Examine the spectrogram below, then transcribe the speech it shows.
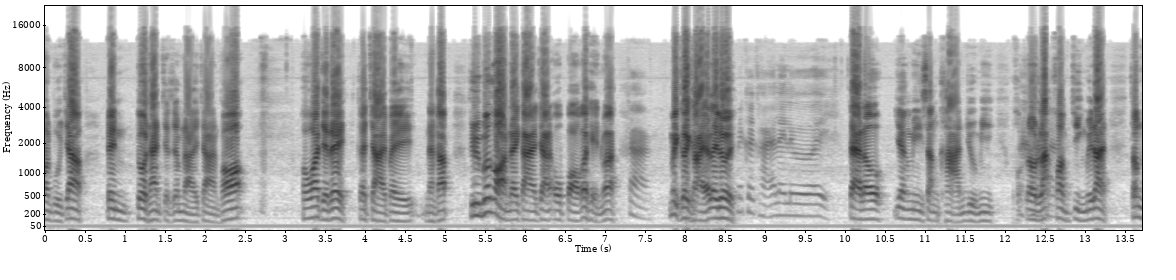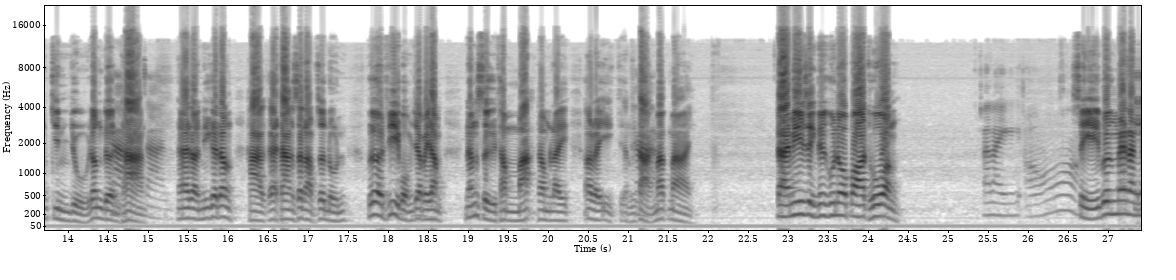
พรปู่เจ้า เป็นตัวแทนจัดจำหน่ายอาจารย์เพราะ เพราะว่าจะได้กระจายไปนะครับ คือเมื่อก่อนรายการอาจารย์โอปอก็เห็นว่าค่ะไม่เคยขายอะไรเลย ไม่เคยขายอะไรเลย แต่เรายังมีสังขารอยู่มีเราละความจริงไม่ได้ ต้องกินอยู่ต้องเดินทางค่ะอาจารย์นะตอนนี้ก็ต้องหาทางสนับสนุน เพื่อที่ผมจะไปทำหนังสือธรรมะทำอะไรอะไรอีกต่างๆ มากมาย แต่มีสิ่งหนึ่งคุณโอปอทวง อะไรอ๋อสีบึ้งแม่นาง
